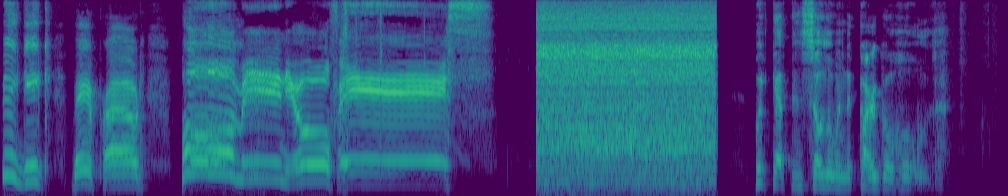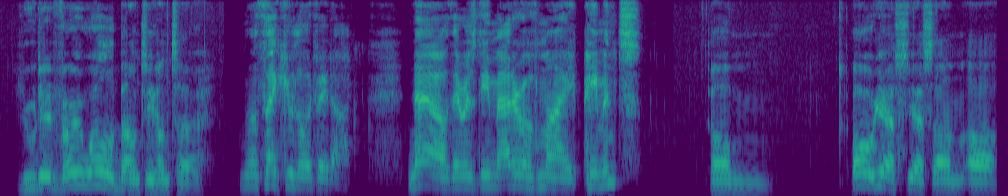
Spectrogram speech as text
Be geek, be proud. Palm in your face. Put Captain Solo in the cargo hold. You did very well, Bounty Hunter. Well, thank you, Lord Vader. Now, there is the matter of my payments. Um. Oh, yes, yes, um, uh,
